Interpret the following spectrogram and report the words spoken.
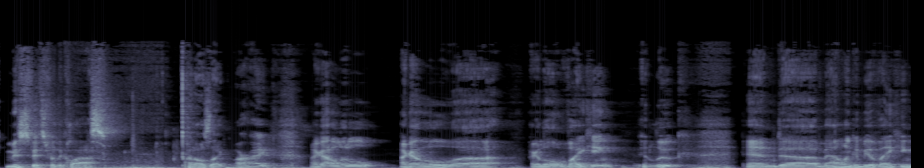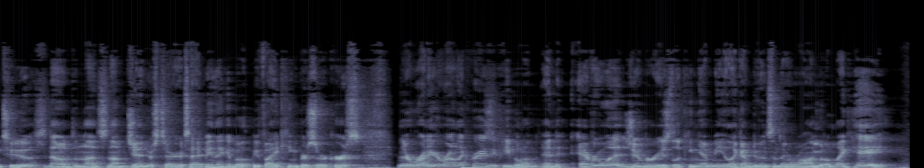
Misfits for the class, and I was like, all right, I got a little, I got a little. uh I got a little Viking in Luke, and uh, Madeline can be a Viking too. So no, not, it's not gender stereotyping. They can both be Viking berserkers, and they're running around like crazy people. And, and everyone at Gymboree is looking at me like I'm doing something wrong, but I'm like, hey,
